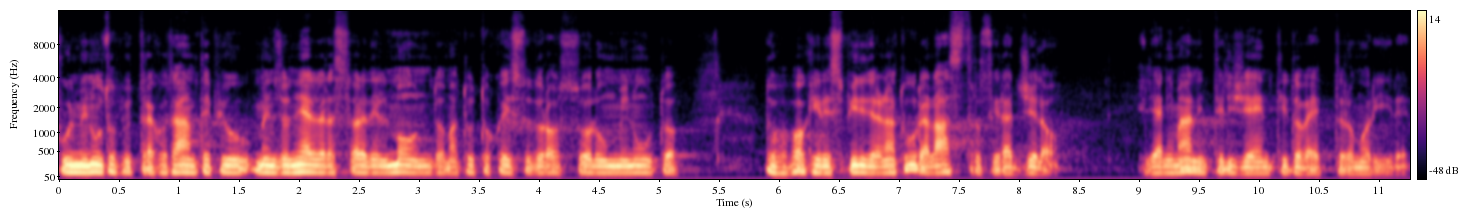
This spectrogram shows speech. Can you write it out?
Fu il minuto più tracotante, più menzognero della storia del mondo, ma tutto questo durò solo un minuto. Dopo pochi respiri della natura l'astro si raggelò e gli animali intelligenti dovettero morire.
